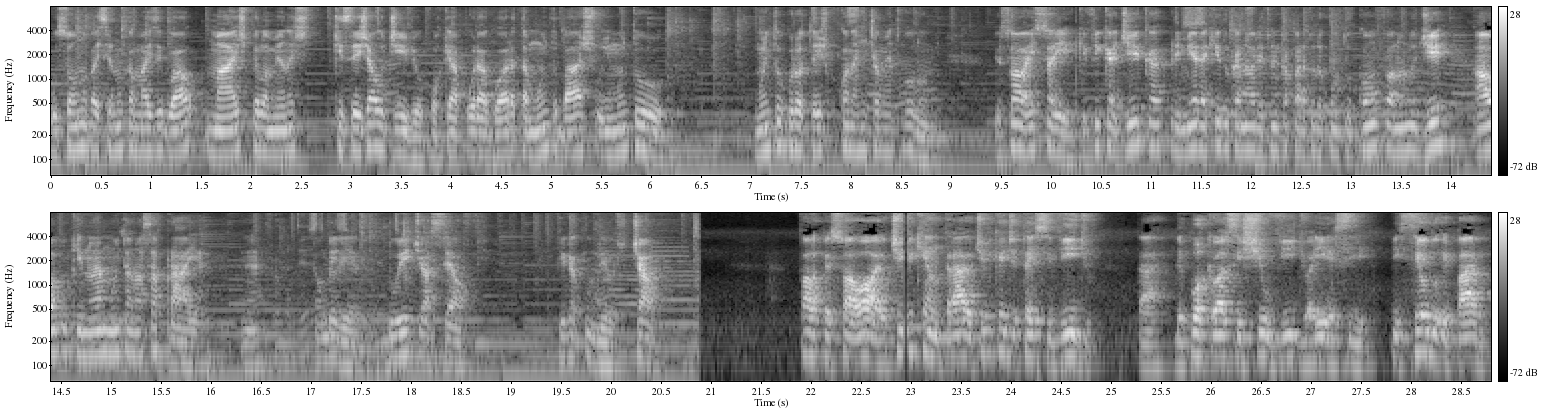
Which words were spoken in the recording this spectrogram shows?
O som não vai ser nunca mais igual, mas pelo menos que seja audível, porque a por agora está muito baixo e muito, muito grotesco quando a gente aumenta o volume. Pessoal, é isso aí. Que fica a dica, primeiro aqui do canal eletrônicaparatuda.com, falando de algo que não é muito a nossa praia, né? Então beleza, do it yourself. Fica com Deus. Tchau. Fala pessoal, ó, eu tive que entrar, eu tive que editar esse vídeo, tá? Depois que eu assisti o vídeo aí, esse pseudo reparo,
